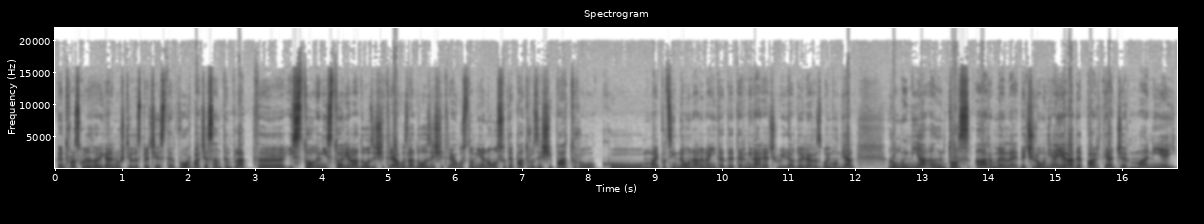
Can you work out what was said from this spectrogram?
Pentru ascultătorii care nu știu despre ce este vorba, ce s-a întâmplat uh, în istorie la 23 august, la 23 august 1944, cu mai puțin de un an înainte de terminarea celui de-al doilea război mondial, România a întors armele. Deci România era de partea Germaniei,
